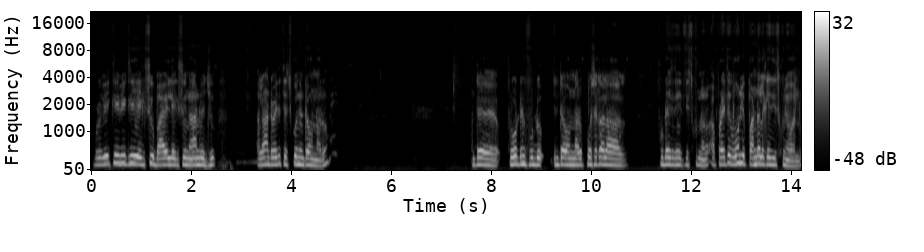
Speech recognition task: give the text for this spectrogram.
ఇప్పుడు weekly weekly eggs boiled eggs non veg అలాంటివి అయితే తెచ్చుకొని తింటూ ఉన్నారు. అంటే ప్రోటీన్ ఫుడ్ తింటూ ఉన్నారు. పోషకాల ఫుడ్ అయితే తీసుకున్నారు అప్పుడైతే ఓన్లీ పండలకే తీసుకునేవాళ్ళు.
